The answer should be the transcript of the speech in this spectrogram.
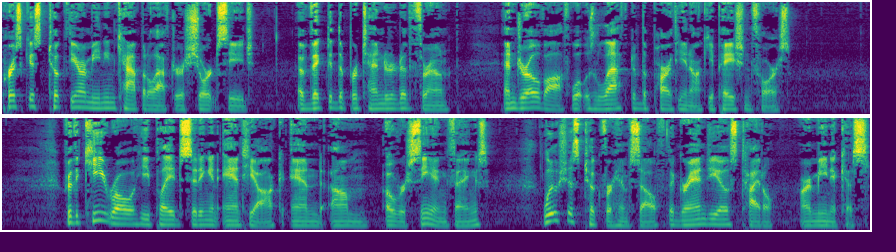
Priscus took the Armenian capital after a short siege, evicted the pretender to the throne, and drove off what was left of the Parthian occupation force. For the key role he played sitting in Antioch and, um, overseeing things, Lucius took for himself the grandiose title Armenicus.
